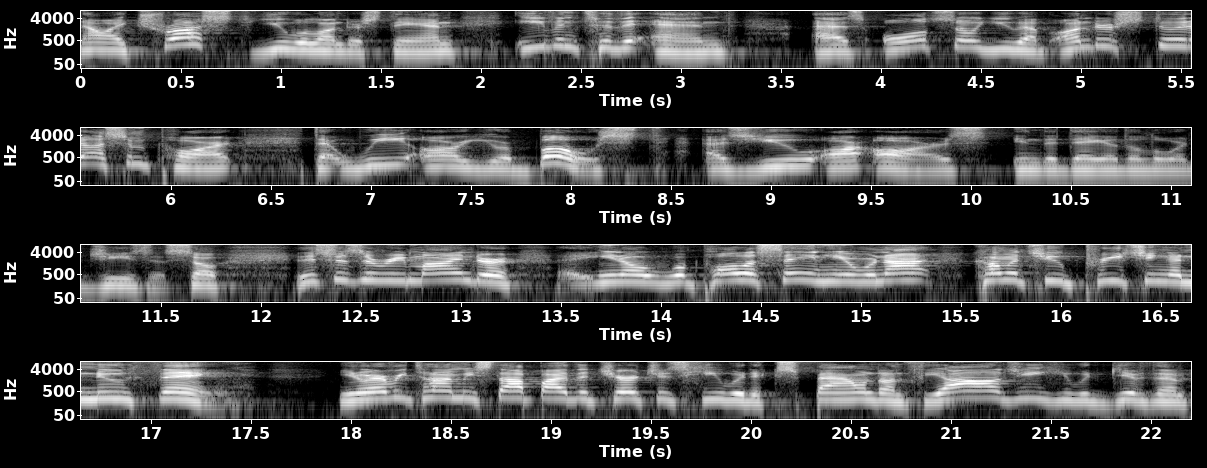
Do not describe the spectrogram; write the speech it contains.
Now I trust you will understand, even to the end, as also you have understood us in part, that we are your boast as you are ours in the day of the Lord Jesus. So, this is a reminder, eh, you know, what Paul is saying here, we're not coming to you preaching a new thing. You know, every time he stopped by the churches, he would expound on theology, he would give them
